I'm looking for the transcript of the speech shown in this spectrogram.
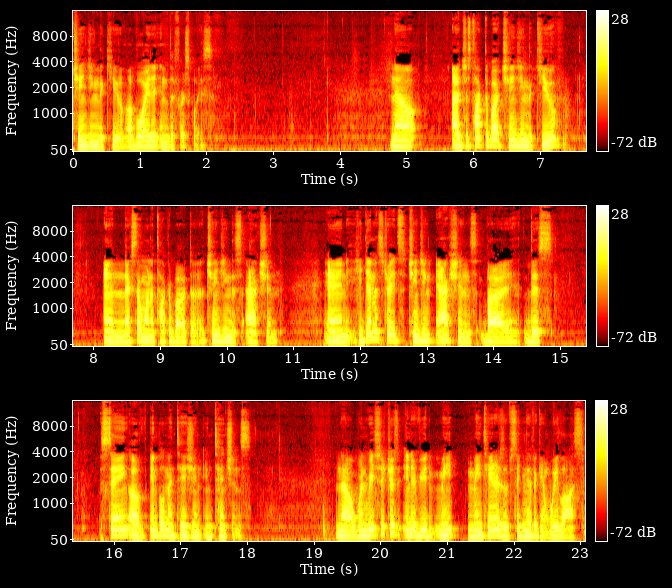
Changing the cue, avoid it in the first place. Now, I just talked about changing the cue, and next I want to talk about uh, changing this action. And he demonstrates changing actions by this saying of implementation intentions. Now, when researchers interviewed ma- maintainers of significant weight loss,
